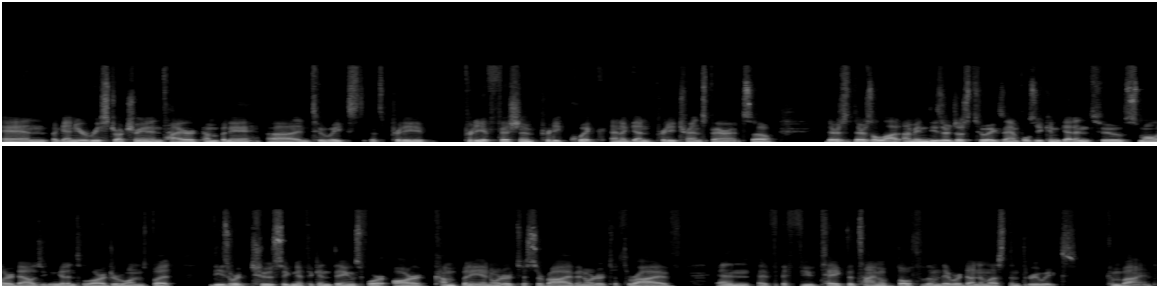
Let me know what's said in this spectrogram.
and again, you're restructuring an entire company uh, in two weeks. It's pretty pretty efficient, pretty quick, and again, pretty transparent. So there's there's a lot. I mean, these are just two examples. You can get into smaller DAOs, you can get into larger ones, but these were two significant things for our company in order to survive, in order to thrive. And if, if you take the time of both of them, they were done in less than three weeks combined.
